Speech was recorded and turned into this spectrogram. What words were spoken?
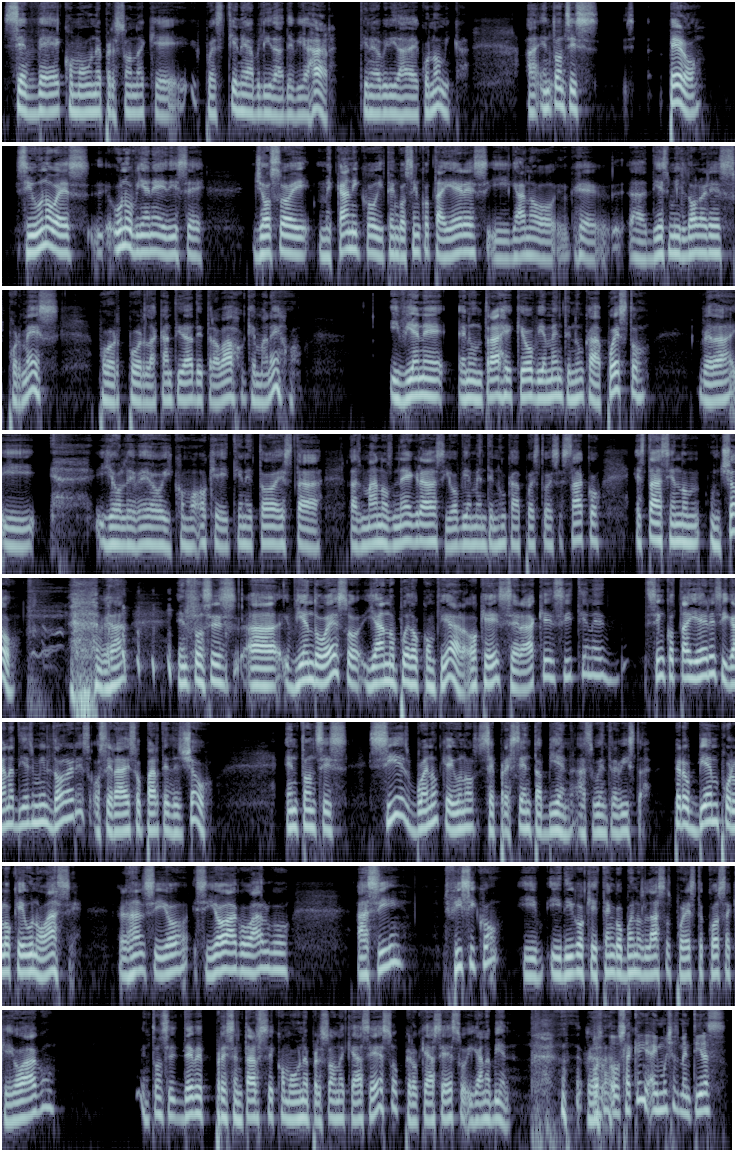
se ve como una persona que pues tiene habilidad de viajar, tiene habilidad económica. Ah, entonces, pero si uno es, uno viene y dice, yo soy mecánico y tengo cinco talleres y gano 10 mil dólares por mes por, por la cantidad de trabajo que manejo. Y viene en un traje que obviamente nunca ha puesto, ¿verdad? Y, yo le veo y como, ok, tiene toda esta, las manos negras y obviamente nunca ha puesto ese saco. Está haciendo un show, ¿verdad? Entonces, ah, viendo eso, ya no puedo confiar. Ok, ¿será que sí tiene cinco talleres y gana 10 mil dólares? ¿O será eso parte del show? Entonces, sí es bueno que uno se presenta bien a su entrevista, pero bien por lo que uno hace. ¿verdad? Si yo, si yo hago algo así, físico, y, y digo que tengo buenos lazos por esta cosa que yo hago, entonces debe presentarse como una persona que hace eso, pero que hace eso y gana bien. o, sea que hay muchas mentiras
